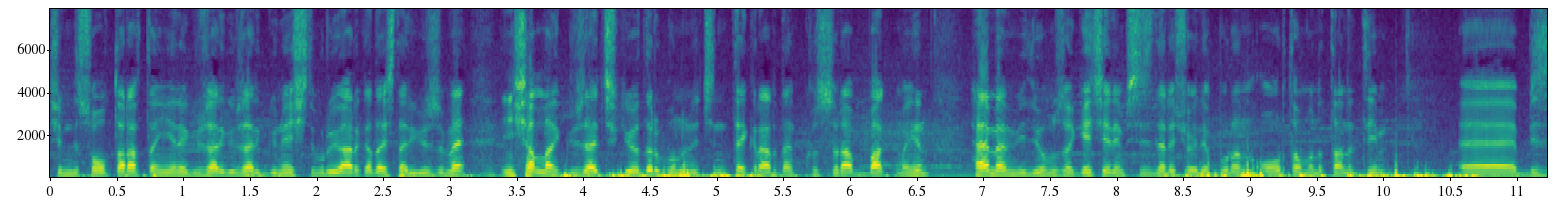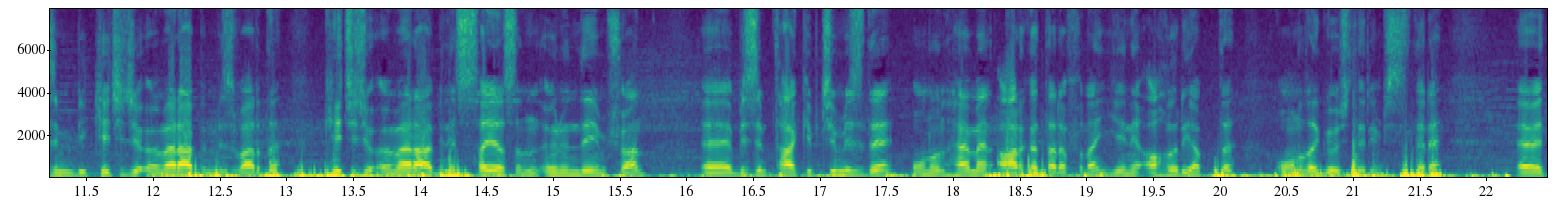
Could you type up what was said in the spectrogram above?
Şimdi sol taraftan yine güzel güzel güneşli vuruyor arkadaşlar yüzüme. İnşallah güzel çıkıyordur. Bunun için tekrardan kusura bakmayın. Hemen videomuza geçelim. Sizlere şöyle buranın ortamını tanıtayım. Ee, bizim bir keçici Ömer abimiz vardı. Keçici Ömer abinin sayasının önündeyim şu an. Ee, bizim takipçimiz de onun hemen arka tarafına yeni ahır yaptı. Onu da göstereyim sizlere. Evet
